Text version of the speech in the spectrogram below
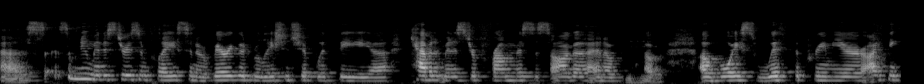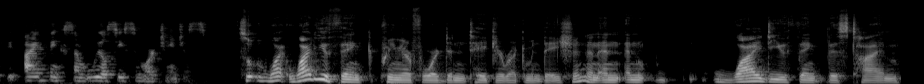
uh, some new ministers in place and a very good relationship with the uh, cabinet minister from Mississauga and a, mm-hmm. a, a, voice with the premier. I think I think some we'll see some more changes. So why why do you think Premier Ford didn't take your recommendation and and and why do you think this time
